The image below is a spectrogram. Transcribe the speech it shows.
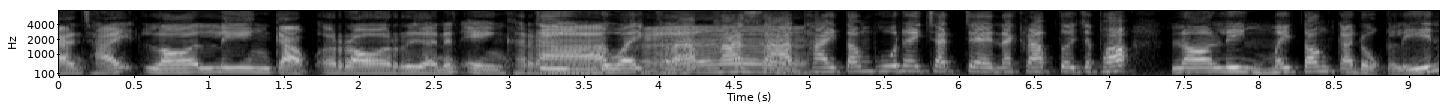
การใช้ลอลิงกับรอเรือนั่นเองครับจริงด้วยครับอ่ภาษาไทยต้องพูดให้ชัดเจนนะครับ โดยเฉพาะลอลิงไม่ต้องกระดกลิ้น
